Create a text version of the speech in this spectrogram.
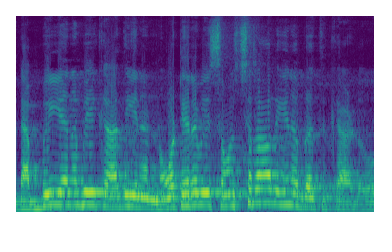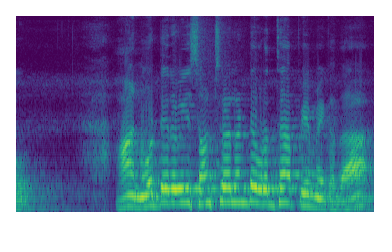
డెబ్బై ఎనభై కాదు ఈయన నూట ఇరవై సంవత్సరాలు ఈయన బ్రతికాడు. ఆ నూట ఇరవై సంవత్సరాలు అంటే వృద్ధాప్యమే కదా.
